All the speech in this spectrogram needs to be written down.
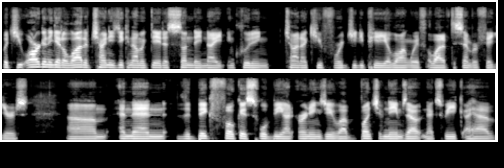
but you are going to get a lot of Chinese economic data Sunday night, including China Q4 GDP, along with a lot of December figures. Um, and then the big focus will be on earnings. You have a bunch of names out next week. I have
